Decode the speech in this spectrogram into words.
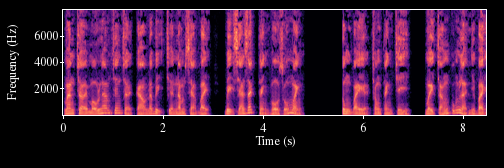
Màn trời màu lam trên trời cao đã bị chia năm xẻ bảy, bị xé rách thành vô số mảnh. Tung bay ở trong thành trì, Mây trắng cũng là như vậy.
